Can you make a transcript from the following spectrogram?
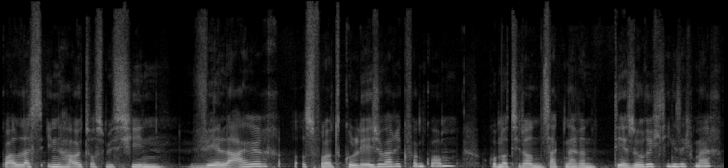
qua lesinhoud was misschien veel lager als van het college waar ik van kwam. Ook omdat je dan zakt naar een TSO-richting, zeg maar.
